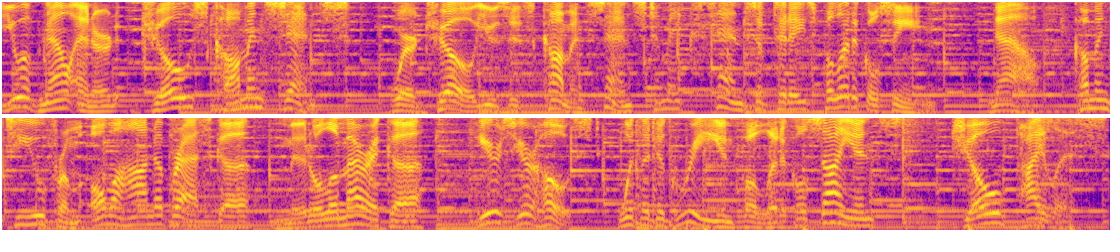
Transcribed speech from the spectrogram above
You have now entered Joe's Common Sense, where Joe uses common sense to make sense of today's political scene. Now, coming to you from Omaha, Nebraska, Middle America, here's your host with a degree in political science, Joe Pilas.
